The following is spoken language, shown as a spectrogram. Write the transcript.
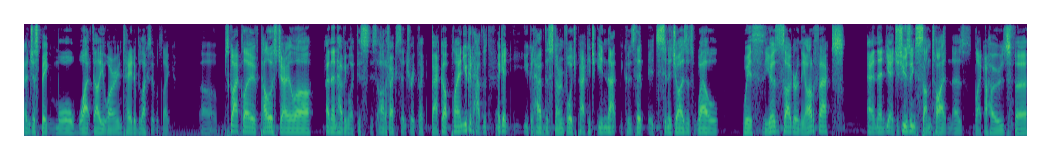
and just being more white value orientated, like I said, with like uh, Skyclave, Palace Jailer, and then having like this this artifact centric like backup plan. You could have the again, you could have the Stoneforge package in that because that it synergizes well with the Urza Saga and the artifacts. And then yeah, just using Sun Titan as like a hose for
